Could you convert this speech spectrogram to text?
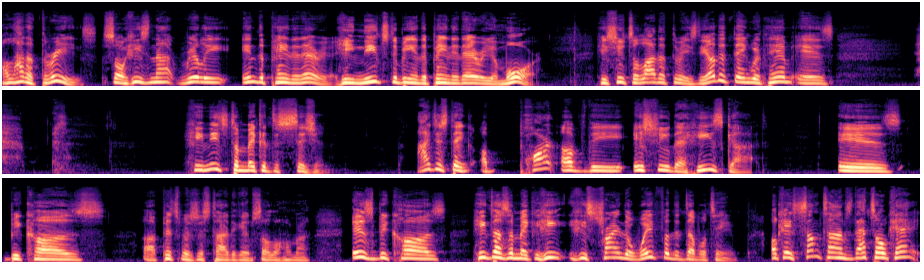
a lot of threes, so he's not really in the painted area. He needs to be in the painted area more. He shoots a lot of threes. The other thing with him is he needs to make a decision. I just think a part of the issue that he's got is because uh, Pittsburgh's just tied the game solo home run is because he doesn't make it. He he's trying to wait for the double team. Okay, sometimes that's okay,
